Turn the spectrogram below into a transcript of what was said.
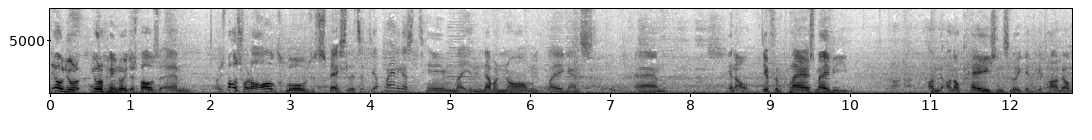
the old Euro- European night, I suppose. Um, I suppose for all clubs, it's special. It's you're playing against a team that you never normally play against. Um, you know, different players. Maybe on, on occasions, like you're talking about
